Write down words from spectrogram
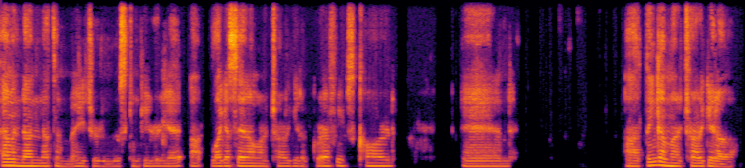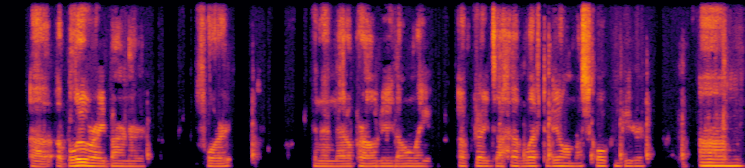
Haven't done nothing major to this computer yet. Uh, like I said, I'm going to try to get a graphics card. And I think I'm going to try to get a, a, a Blu-ray burner for it. And then that'll probably be the only upgrades I have left to do on my school computer. Um,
